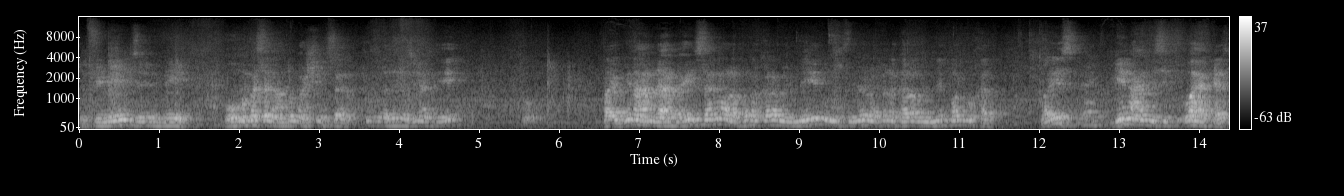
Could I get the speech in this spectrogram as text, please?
ال females لل male وهم مثلا عندهم 20 سنة. شوفوا ده الذين قد إيه؟ طيب جينا عند 40 سنة وربنا كرم ال male وال female ربنا كرم ال male برضه خد. كويس؟ جينا عند 60 وهكذا.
